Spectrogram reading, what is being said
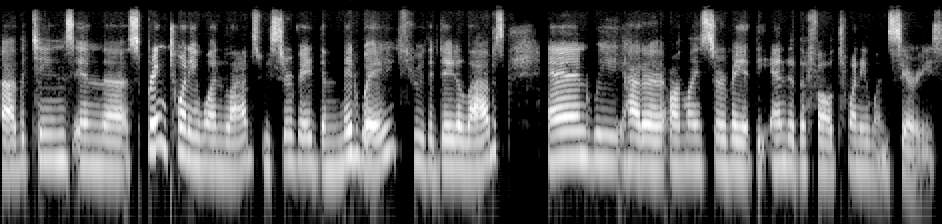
uh, the teens in the spring 21 labs. We surveyed them midway through the data labs, and we had an online survey at the end of the fall 21 series.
